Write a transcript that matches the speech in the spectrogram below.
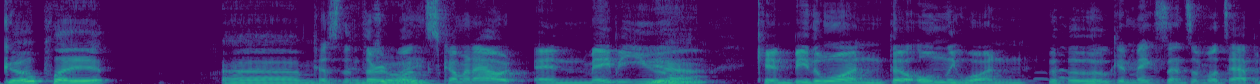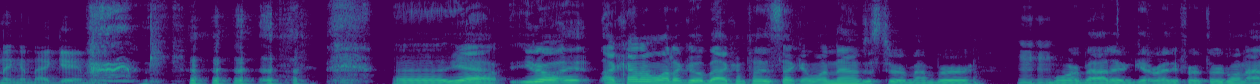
Go play it um because the enjoy. third one's coming out and maybe you Yeah. can be the one the only one who can make sense of what's happening in that game. Uh yeah you know i, I kind of want to go back and play the second one now just to remember Mhm. more about it and get ready for a third one. I,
